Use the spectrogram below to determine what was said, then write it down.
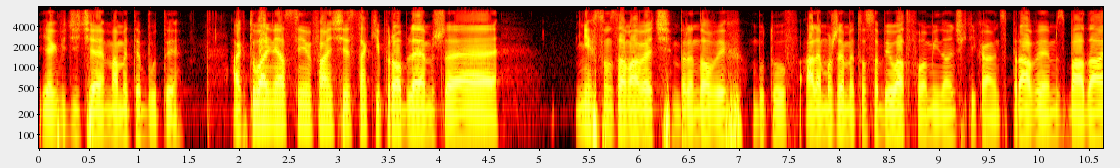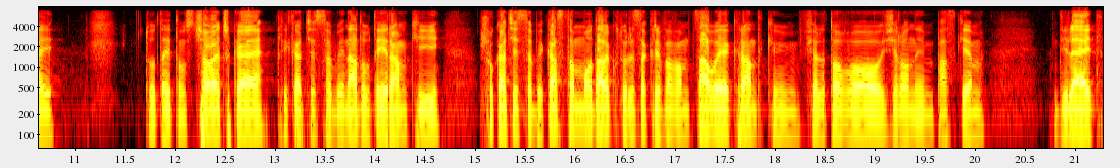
Jak widzicie, mamy te buty. Aktualnie na CM Fansie jest taki problem, że nie chcą zamawiać brandowych butów, ale możemy to sobie łatwo ominąć klikając prawym, zbadaj. Tutaj tą strzałeczkę, klikacie sobie na dół tej ramki, szukacie sobie custom model, który zakrywa wam cały ekran takim fioletowo-zielonym paskiem. Delete.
